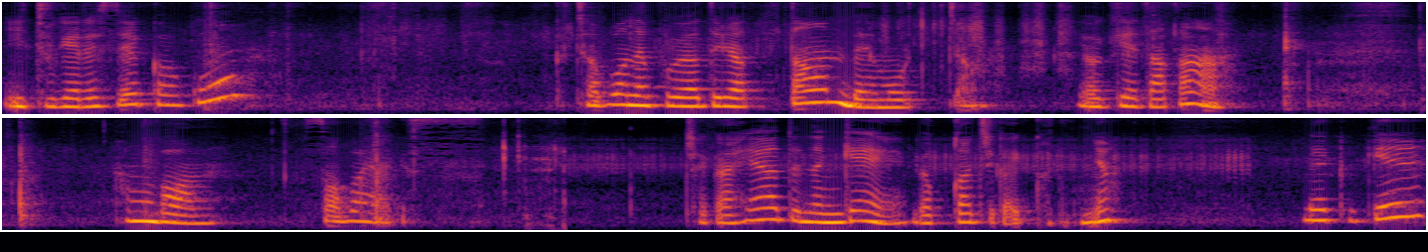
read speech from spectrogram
이 두 개를 쓸 거고 저번에 보여드렸던 메모장 여기에다가 한번 써봐야겠어. 제가 해야 되는 게 몇 가지가 있거든요. 네, 그게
